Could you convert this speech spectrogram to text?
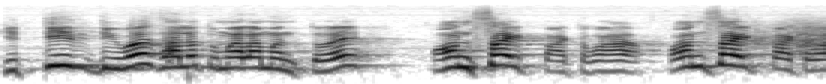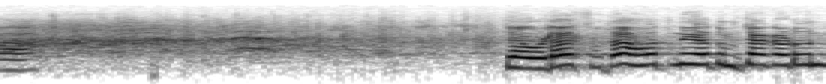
किती दिवस झालं तुम्हाला म्हणतोय ऑनसाईट पाठवा ऑनसाईट पाठवा. तेवढं सुद्धा होत नाही तुमच्याकडून.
